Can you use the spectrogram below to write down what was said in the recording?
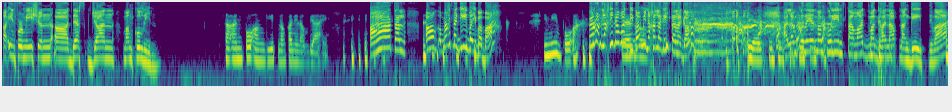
ah, information ah, desk dyan, Ma'am Colleen? Saan po ang gate ng kanilang biyahe? Ah, tal... Oh, bakit nag-iiba-iba ba? Hindi po. Pero ang laki naman, di ba? May nakalagay talaga. yes. Alam ko na yan, Ma'am Colleen, tamad maghanap ng gate, di ba?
